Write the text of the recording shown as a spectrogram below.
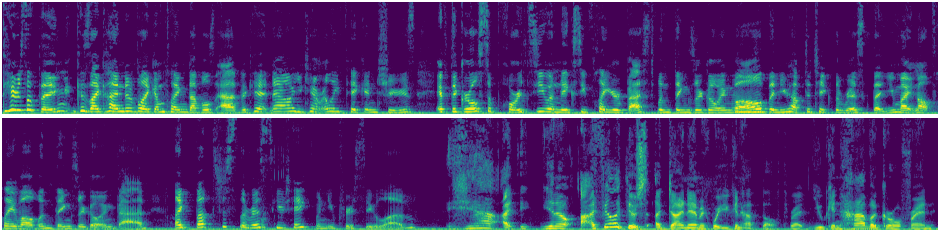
Here's the thing, because I kind of like I'm playing devil's advocate now. You can't really pick and choose. If the girl supports you and makes you play your best when things are going well, Mm-hmm. then you have to take the risk that you might not play well when things are going bad. Like that's just the risk you take when you pursue love. Yeah, I you know I feel like there's a dynamic where you can have both, right? You can have a girlfriend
